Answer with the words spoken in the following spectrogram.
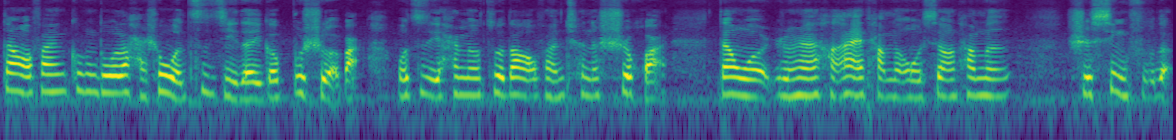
但我发现更多的还是我自己的一个不舍吧，我自己还没有做到完全的释怀。但我仍然很爱他们，我希望他们是幸福的、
